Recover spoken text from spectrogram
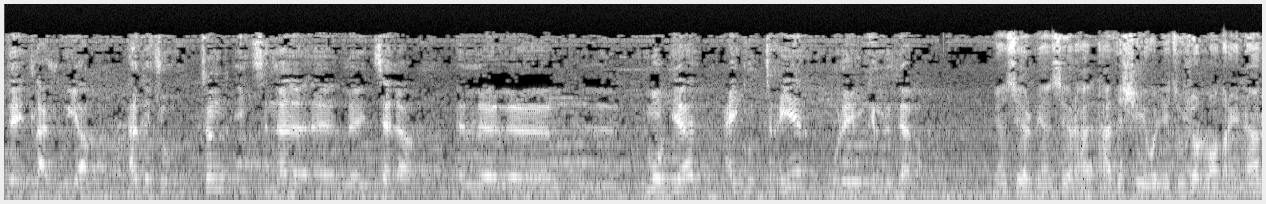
بدأ يطلع شوية. هل كتشوف يتسنى يتسنى ال- ال- المونديال غيكون التغيير ولا يمكن من دابا. bien sûr bien sûr هذا الشيء يولي toujours l'entraîneur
